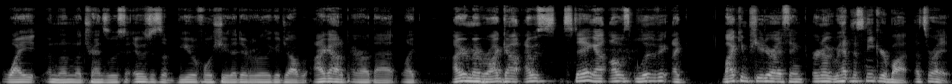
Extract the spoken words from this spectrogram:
white, and then the translucent. It was just a beautiful shoe. They did a really good job. I got a pair of that. Like I remember I got I was staying out I was living like my computer, I think, or no, we had the sneaker bot. That's right.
